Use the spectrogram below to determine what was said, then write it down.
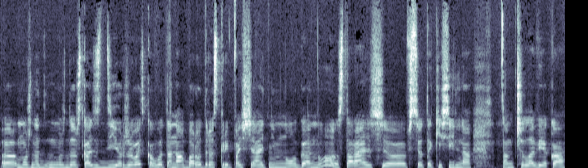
э, можно, можно даже сказать, сдерживать, кого-то наоборот раскрепощать немного, но стараюсь э, все-таки сильно там, человека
